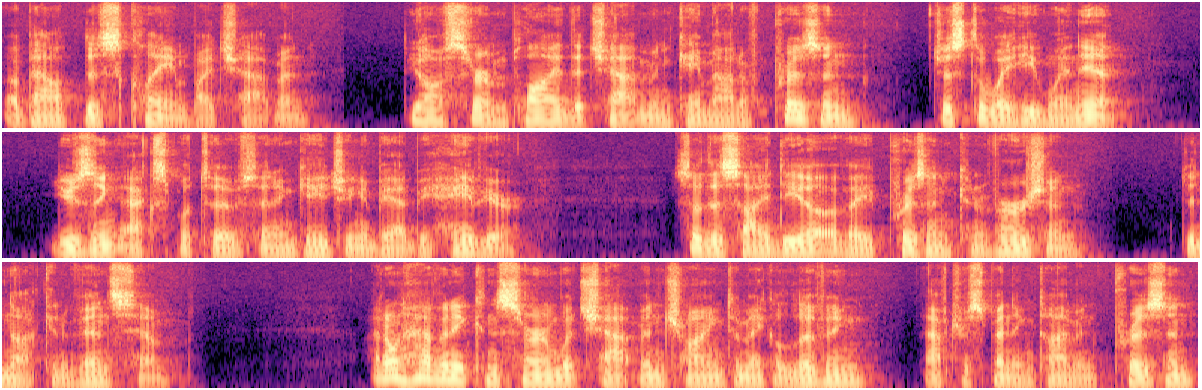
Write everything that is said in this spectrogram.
about this claim by Chapman. The officer implied that Chapman came out of prison just the way he went in using expletives and engaging in bad behavior. So, this idea of a prison conversion did not convince him. I don't have any concern with Chapman trying to make a living after spending time in prison.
